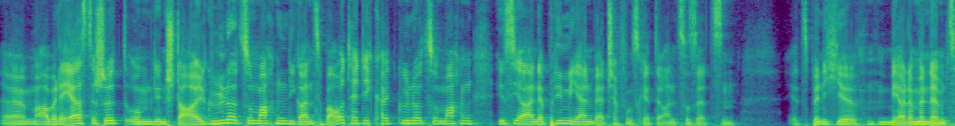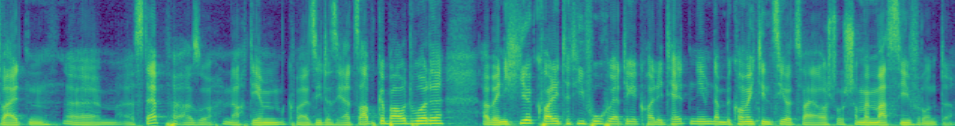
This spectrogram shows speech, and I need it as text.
Ähm, aber der erste Schritt, um den Stahl grüner zu machen, die ganze Bautätigkeit grüner zu machen, ist ja an der primären Wertschöpfungskette anzusetzen. Jetzt bin ich hier mehr oder minder im zweiten ähm, Step, also nachdem quasi das Erz abgebaut wurde. Aber wenn ich hier qualitativ hochwertige Qualitäten nehme, dann bekomme ich den CO2-Ausstoß schon mal massiv runter.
